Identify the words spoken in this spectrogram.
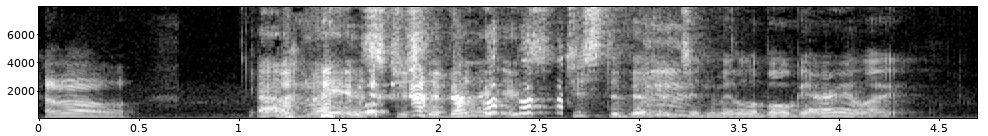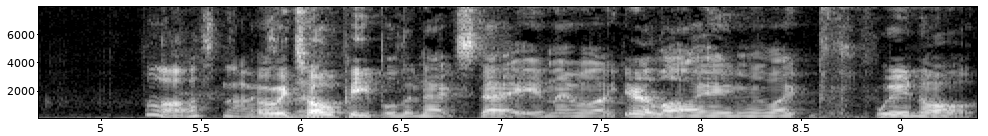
hello. Yeah, mate, it's just a village. It's just a village in the middle of Bulgaria. Like, Oh, that's nice. and we told people the next day, and they were like, "You're lying." We're like, "We're not.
